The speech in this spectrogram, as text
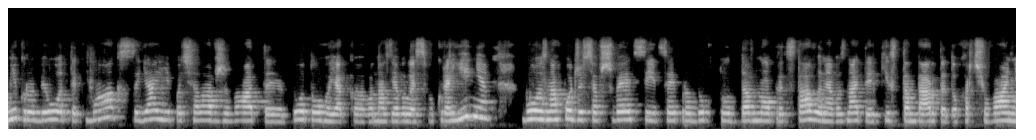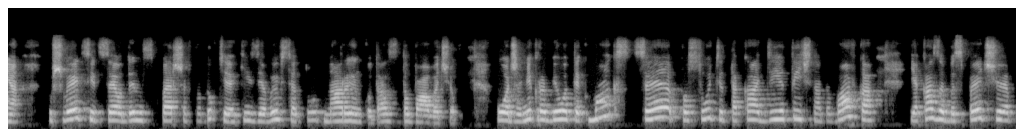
мікробіотик Макс. Я її почала вживати до того, як вона з'явилась в Україні, бо знаходжуся в Швеції. Цей продукт тут давно представлений. Ви знаєте, які стандарти до харчування у Швеції. Це один з перших продуктів, який з'явився тут на ринку да, з добавочок. Отже, мікробіотик Макс це по суті така дієтична добавка, яка забезпечує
